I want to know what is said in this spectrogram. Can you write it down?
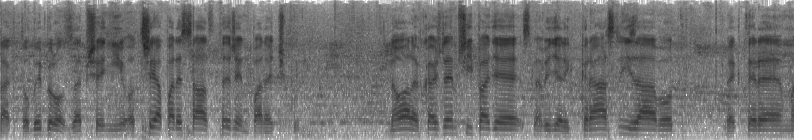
tak to by bylo zlepšení o 53 vteřin, panečku. No ale v každém případě jsme viděli krásný závod, ve kterém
